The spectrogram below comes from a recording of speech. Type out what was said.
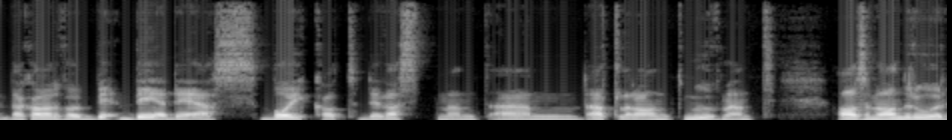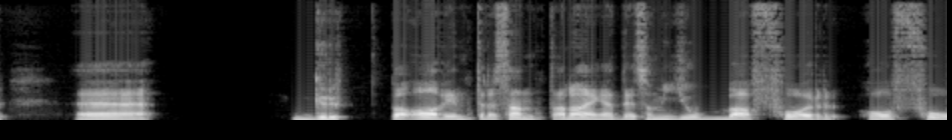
De kaller det for BDS, Boycott, Divestment and et eller annet movement. Altså med andre ord eh, grupper av interessenter da, egentlig, som jobber for å få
